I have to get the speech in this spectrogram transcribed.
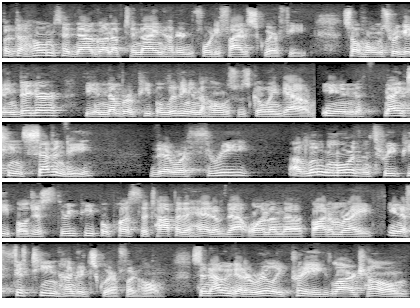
but the homes had now gone up to 945 square feet. So homes were getting bigger, the number of people living in the homes was going down. In 1970, there were three, a little more than three people, just three people plus the top of the head of that one on the bottom right, in a 1,500 square foot home. So now we've got a really pretty large home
